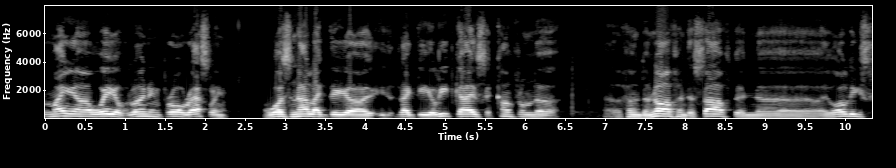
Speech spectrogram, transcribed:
my uh, way of learning pro wrestling was not like the uh, like the elite guys that come from the from the north and the south and uh, all these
